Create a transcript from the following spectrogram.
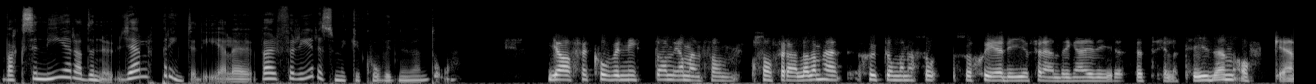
vaccinerade nu. Hjälper inte det eller varför är det så mycket covid nu ändå? Ja, för covid-19, ja, men som, som för alla de här sjukdomarna så, så sker det ju förändringar i viruset hela tiden och eh,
